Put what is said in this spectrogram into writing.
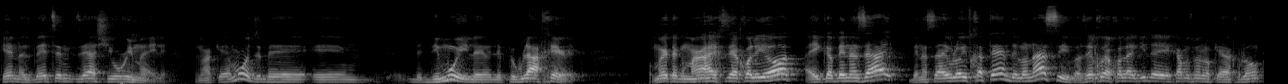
כן? אז בעצם זה השיעורים האלה. הם רק אמרו את זה אה, בדימוי לפעולה אחרת. אומרת הגמרא, איך זה יכול להיות? האיכא בן עזאי, בן עזאי הוא לא התחתן, דלא נסיב, אז איך הוא יכול להגיד כמה זמן לוקח לו?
